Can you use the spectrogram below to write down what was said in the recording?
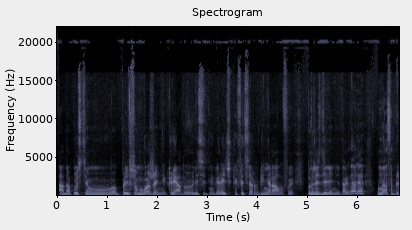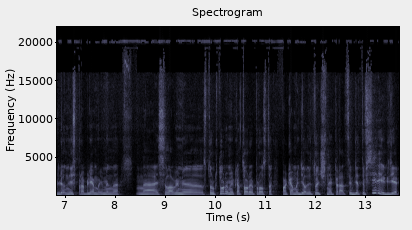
а, допустим, при всем уважении к ряду действительно горячих офицеров, генералов и подразделений и так далее, у нас определенно есть проблемы именно с силовыми структурами, которые просто, пока мы делали точечные операции где-то в Сирии, где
